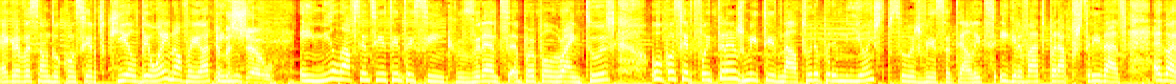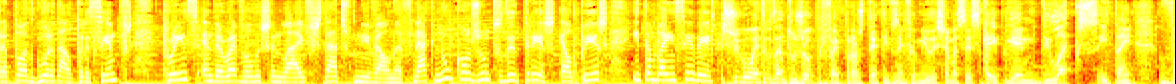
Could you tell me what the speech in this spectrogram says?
a gravação do concerto que ele deu em Nova York em, em 1985, durante a Purple Rain Tour. O concerto foi transmitido na altura para milhões de pessoas via satélite e gravado para a posteridade. Agora pode guardá-lo para sempre. Prince and the Revolution Live está disponível na FNAC num conjunto de três LPs e também em CD. Chegou, entretanto, o jogo perfeito para os detetives em família, chama-se Escape Game Deluxe e tem vários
